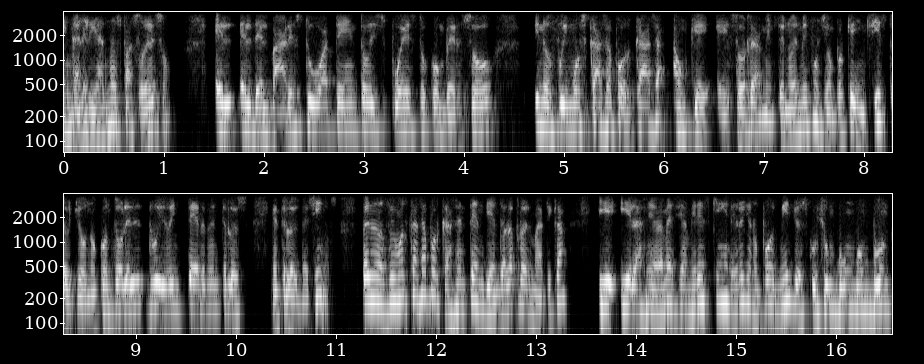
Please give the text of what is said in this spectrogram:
en galerías nos pasó eso. El, el, del bar estuvo atento, dispuesto, conversó y nos fuimos casa por casa, aunque eso realmente no es mi función porque, insisto, yo no controlo el ruido interno entre los, entre los vecinos. Pero nos fuimos casa por casa entendiendo la problemática y, la señora me decía, mire, es que ingeniero, yo no puedo dormir, yo escucho un boom, boom, boom.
